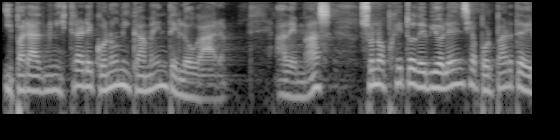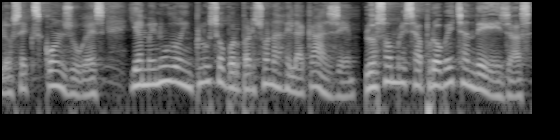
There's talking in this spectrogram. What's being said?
y para administrar económicamente el hogar. Además, son objeto de violencia por parte de los excónyuges y a menudo incluso por personas de la calle. Los hombres se aprovechan de ellas,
